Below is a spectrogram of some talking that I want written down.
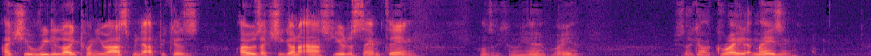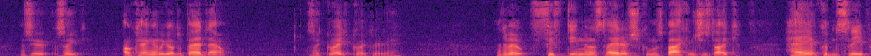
I actually really liked when you asked me that because I was actually going to ask you the same thing. I was like, Oh, yeah, were you? She's like, Oh, great, amazing. And she was like, Okay, I'm going to go to bed now. I was like, Great, great, great. Then about 15 minutes later, she comes back and she's like, Hey, I couldn't sleep.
